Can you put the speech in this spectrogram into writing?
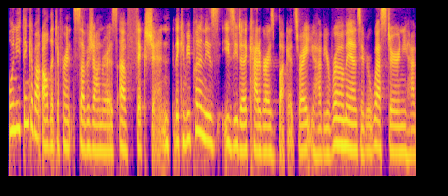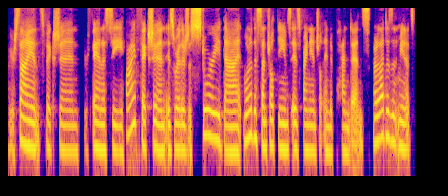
When you think about all the different subgenres of fiction, they can be put in these easy to categorize buckets, right? You have your romance, you have your Western, you have your science fiction, your fantasy. Fi fiction is where there's a story that one of the central themes is financial independence. Now, that doesn't mean it's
